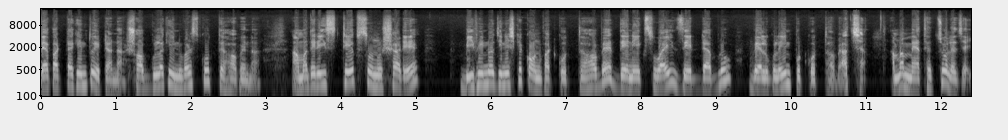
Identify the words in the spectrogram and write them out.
ব্যাপারটা কিন্তু এটা না, সবগুলোকে ইনভার্স করতে হবে না। আমাদের এই স্টেপস অনুসারে বিভিন্ন জিনিসকে কনভার্ট করতে হবে then X Y Z W ভ্যালুগুলো ইনপুট করতে হবে। আচ্ছা আমরা ম্যাথে চলে যাই।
